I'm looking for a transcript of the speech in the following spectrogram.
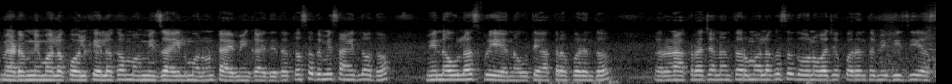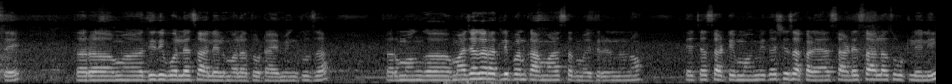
मॅडमने मला कॉल केला का मग मी जाईल म्हणून टायमिंग काय देतात. तसं तर मी सांगितलं होतं. मी नऊलाच फ्री आहे नऊ ते अकरापर्यंत. कारण अकराच्या नंतर मला कसं दोन वाजेपर्यंत मी बिझी असते. तर मग दिदी बोलल्या चालेल मला तो टायमिंग तुझा. तर मग माझ्या घरातली पण कामं असतात मैत्रिणीनं. त्याच्यासाठी मग मी कशी सकाळी आज साडेसहालाच उठलेली.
